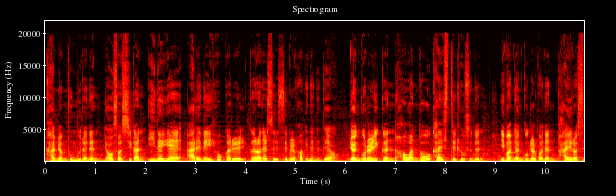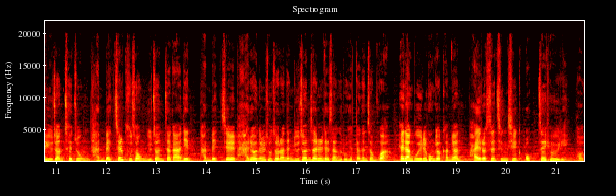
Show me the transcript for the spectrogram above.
감염 동물에는 6시간 이내에 RNA 효과를 끌어낼 수 있음을 확인했는데요. 연구를 이끈 허원도 카이스트 교수는 이번 연구 결과는 바이러스 유전체 중 단백질 구성 유전자가 아닌 단백질 발현을 조절하는 유전자를 대상으로 했다는 점과 해당 부위를 공격하면 바이러스 증식 억제 효율이 더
